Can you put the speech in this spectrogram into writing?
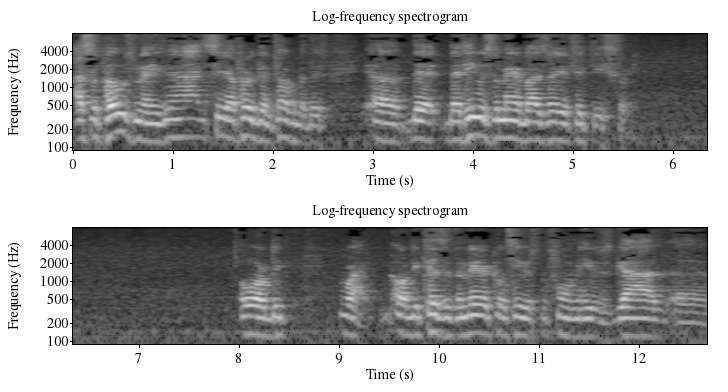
I suppose means, and I see I've heard them talk about this, uh, that, that he was the man of Isaiah 53. Or, be, right, or because of the miracles he was performing, he was God. Uh,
